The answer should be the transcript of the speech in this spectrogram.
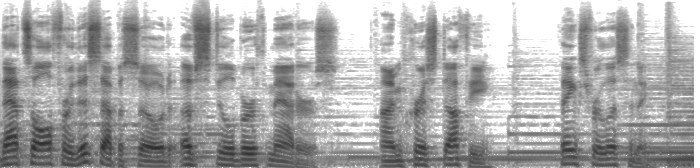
That's all for this episode of Stillbirth Matters. I'm Chris Duffy. Thanks for listening.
